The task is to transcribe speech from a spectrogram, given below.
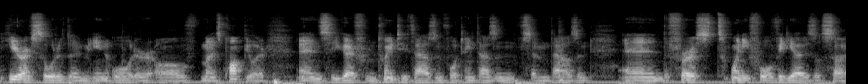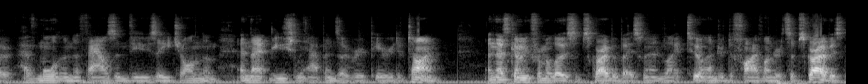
Here I've sorted them in order of most popular, and so you go from 22,000, 14,000, 7,000, and the first 24 videos or so have more than a thousand views each on them, and that usually happens over a period of time. And that's coming from a low subscriber base when like 200 to 500 subscribers.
